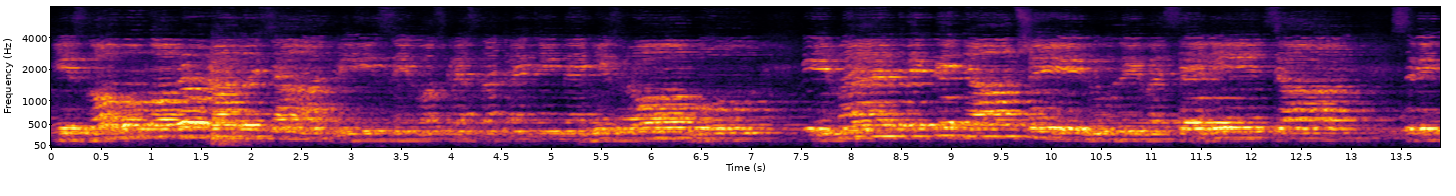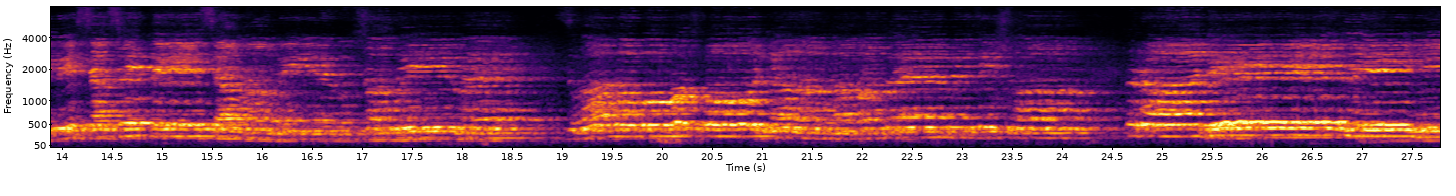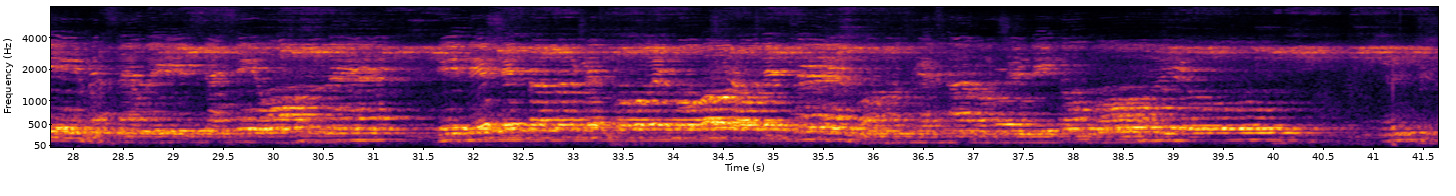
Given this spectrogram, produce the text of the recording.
і знову морю радуйся, твій третій день і знову, і мертвих піднявши, люди веселіться, світися, світися.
